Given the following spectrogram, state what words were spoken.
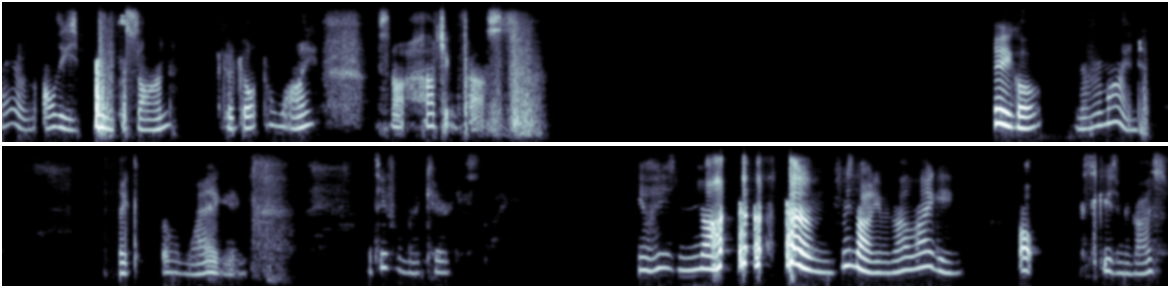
I have all these boots on. I don't know why. It's not hatching fast. There you go. Never mind. It's like oh, lagging. Let's see if my character's lagging. Yeah, he's not. he's not even that lagging. Oh, excuse me, guys.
